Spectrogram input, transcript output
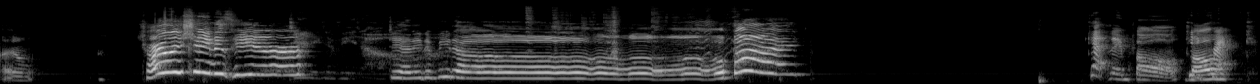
I don't. Charlie Sheen is here. Danny DeVito. Danny DeVito. Bye. Catnip ball. Kitty Ball. crack.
